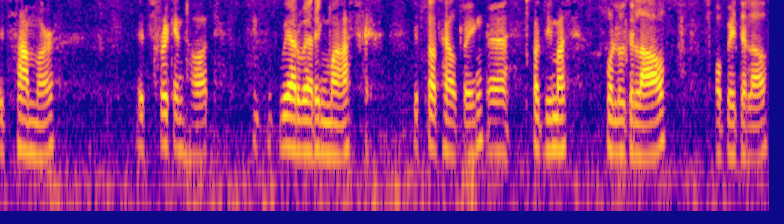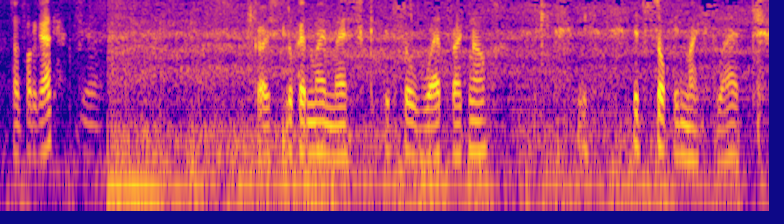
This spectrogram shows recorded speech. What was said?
it's summer. It's freaking hot. We are wearing mask. It's not helping. Yeah. But we must follow the law. Obey the law. Don't forget. Yeah. Guys, look at my mask. It's so wet right now. it's soaked in my sweat.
